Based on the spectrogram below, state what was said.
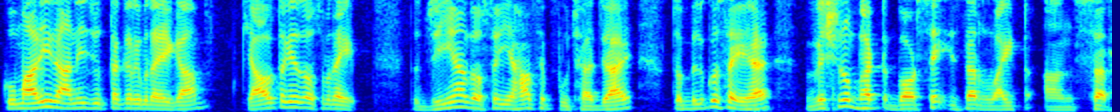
कुमारी रानी जो उत्तर करके बताएगा क्या दोस्तों बताइए? तो जी हाँ दोस्तों, यहाँ से पूछा जाए तो बिल्कुल सही है। विष्णु भट्ट गौड से इज़ द राइट आंसर।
